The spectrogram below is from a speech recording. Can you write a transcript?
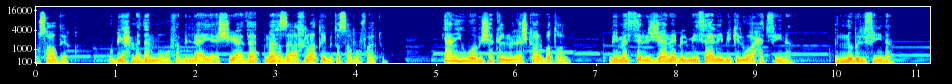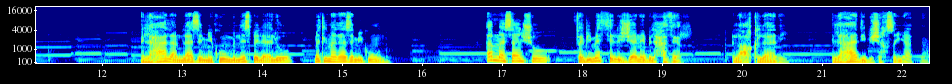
وصادق وبيحمى دمه فبنلاقي أشياء ذات مغزى أخلاقي بتصرفاته. يعني هو بشكل من الأشكال بطل بيمثل الجانب المثالي بكل واحد فينا النبل فينا. العالم لازم يكون بالنسبة له مثل ما لازم يكون. أما سانشو فبيمثل الجانب الحذر العقلاني العادي بشخصياتنا.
